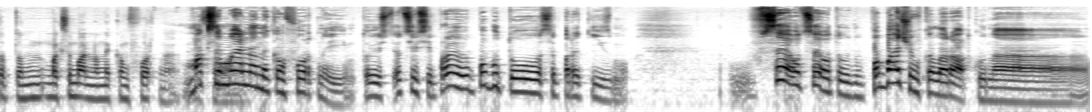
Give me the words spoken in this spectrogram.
Тобто максимально некомфортно. Максимально некомфортно їм. Тобто, оці всі побутового сепаратизму. Все оце, от, побачив колорадку на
